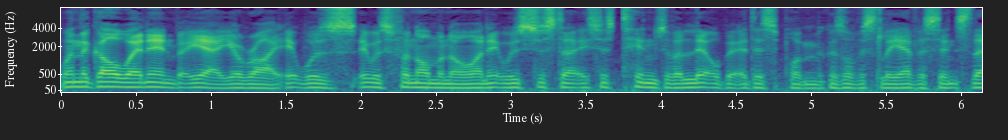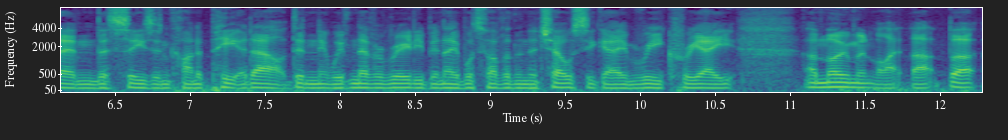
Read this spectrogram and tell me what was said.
when the goal went in. But yeah, you're right. It was it was phenomenal, and it was just a, it's just tinged of a little bit of disappointment because obviously ever since then the season kind of petered out, didn't it? We've never really been able to, other than the Chelsea game, recreate a moment like that. But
